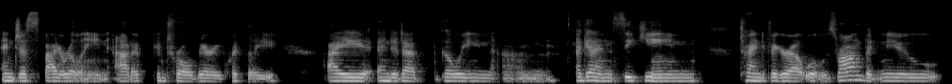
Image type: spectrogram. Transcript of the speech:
and just spiraling out of control very quickly. I ended up going um, again, seeking, trying to figure out what was wrong, but knew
